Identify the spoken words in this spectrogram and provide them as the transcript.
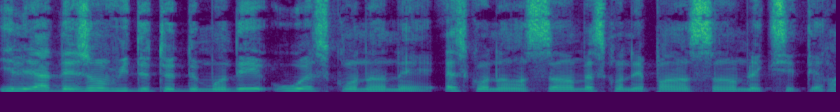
il y a déjà envie de te demander où est-ce qu'on en est? Est-ce qu'on est ensemble? Est-ce qu'on n'est pas ensemble? Etc.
